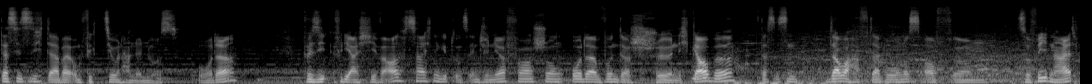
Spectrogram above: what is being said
dass es sich dabei um Fiktion handeln muss. Oder? Für, sie, für die Archive auszeichnen gibt uns Ingenieurforschung oder wunderschön. Ich glaube, das ist ein dauerhafter Bonus auf ähm, Zufriedenheit.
